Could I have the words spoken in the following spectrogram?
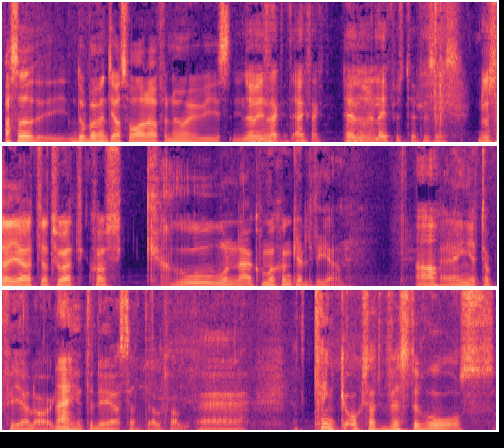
alltså då behöver inte jag svara för nu har ju vi Nu har vi sagt, ja, exakt. Då är det Mm. Leifs tur. Precis. Då säger jag att jag tror att Karlskrona kommer att sjunka lite grann. Ja. Det är inget topp 4-lag. Nej. Inte det jag har sett i alla fall. Eh, jag tänker också att Västerås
